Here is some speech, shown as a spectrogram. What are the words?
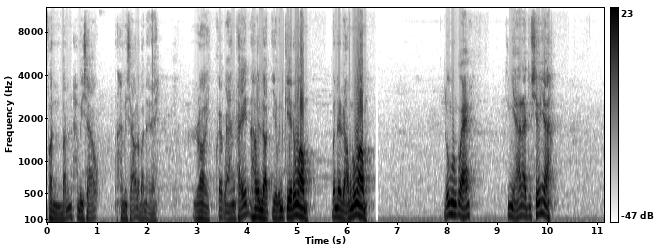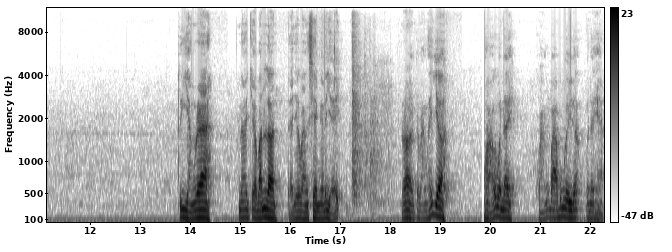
phần bánh 26 26 là bánh này này rồi, các bạn thấy hơi lệch về bên kia đúng không? Bên đây rộng đúng không? Đúng không các bạn? Tôi nhả ra chút xíu nha. Tôi dặn ra nó cho bánh lên, để cho các bạn xem cho nó dễ. Rồi, các bạn thấy chưa? Hở bên đây, khoảng 3 4 ly đó, bên đây hẹp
